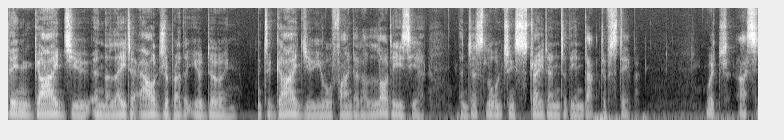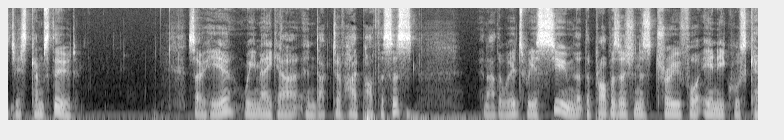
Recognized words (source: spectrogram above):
then guides you in the later algebra that you're doing. And to guide you, you will find it a lot easier than just launching straight into the inductive step, which I suggest comes third. So here we make our inductive hypothesis. In other words, we assume that the proposition is true for n equals k.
